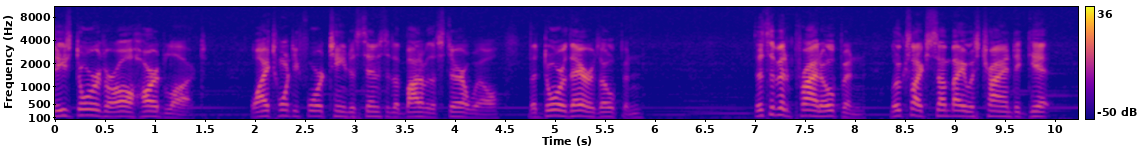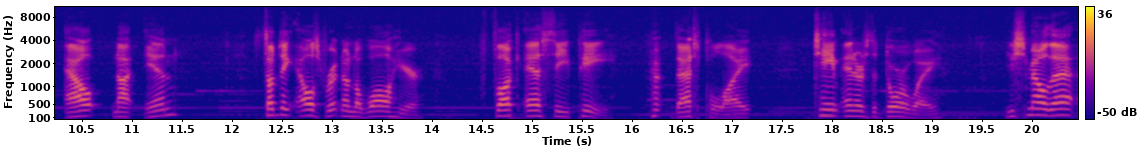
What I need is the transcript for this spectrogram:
These doors are all hard-locked. Y-24 team descends to the bottom of the stairwell. The door there is open. This has been pried open. Looks like somebody was trying to get out, not in? Something else written on the wall here. Fuck SCP. that's polite. Team enters the doorway. You smell that?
